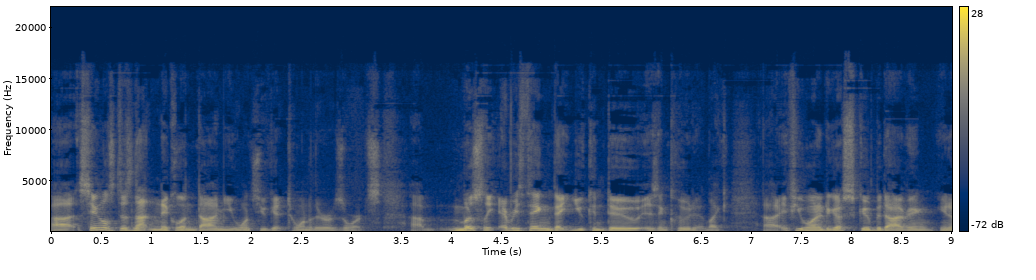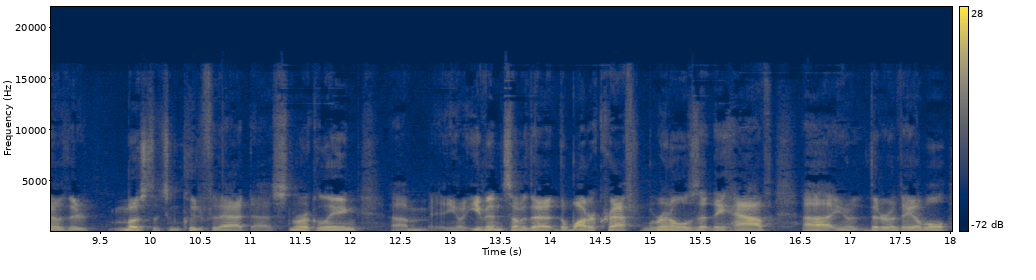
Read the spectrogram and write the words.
uh, Sandals does not nickel and dime you once you get to one of their resorts. Um, mostly everything that you can do is included. Like uh, if you wanted to go scuba diving, you know, there most that's included for that uh, snorkeling um, you know even some of the the watercraft rentals that they have uh, you know that are available.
